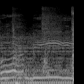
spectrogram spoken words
for me.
